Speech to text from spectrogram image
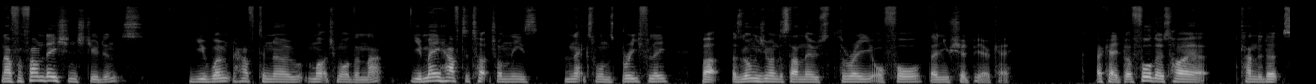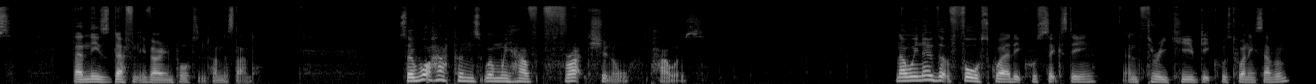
Now for foundation students, you won't have to know much more than that. You may have to touch on these next ones briefly, but as long as you understand those three or four, then you should be okay. Okay, but for those higher candidates, then these are definitely very important to understand. So, what happens when we have fractional powers? Now, we know that 4 squared equals 16 and 3 cubed equals 27.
